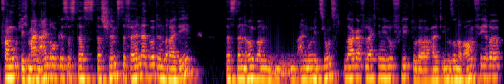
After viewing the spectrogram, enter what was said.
Vermutlich. Mein Eindruck ist es, dass das Schlimmste verhindert wird in 3D dass dann irgendwann ein Munitionslager vielleicht in die Luft fliegt oder halt eben so eine Raumfähre.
